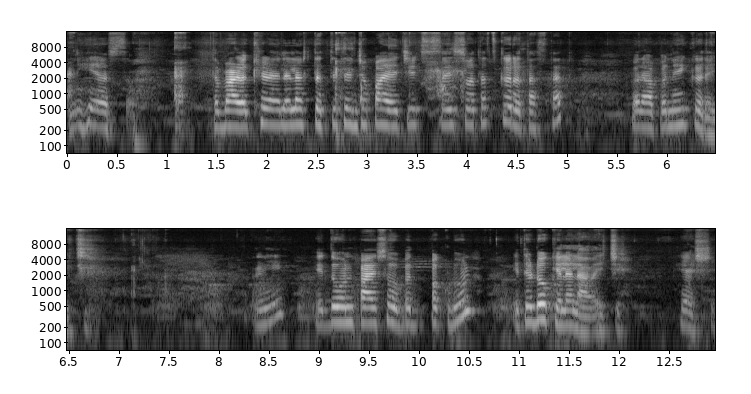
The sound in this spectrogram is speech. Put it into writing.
आणि हे असं. तर बाळं खेळायला लागतात ते त्यांच्या पायाची एक्सरसाइज स्वतःच करत असतात पण आपणही करायची. आणि हे दोन पाय सोबत पकडून इथे डोक्याला लावायचे हे असे.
